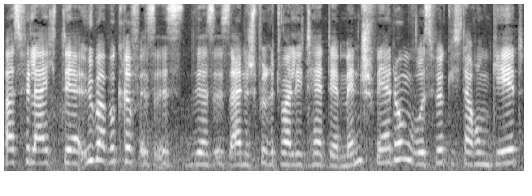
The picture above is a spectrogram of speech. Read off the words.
was vielleicht der Überbegriff ist, ist, das ist eine Spiritualität der Menschwerdung, wo es wirklich darum geht,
